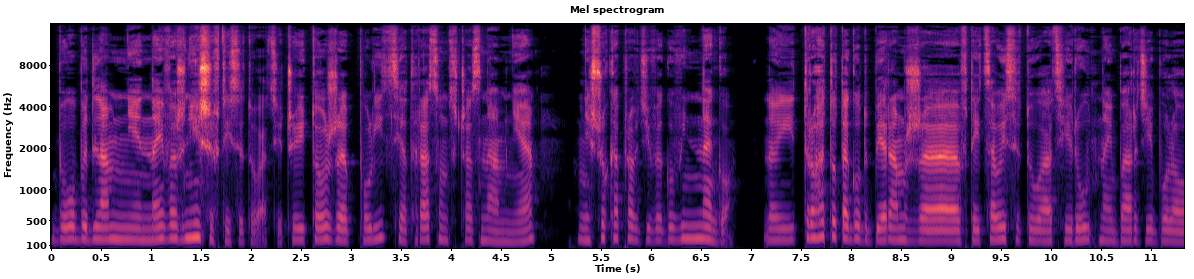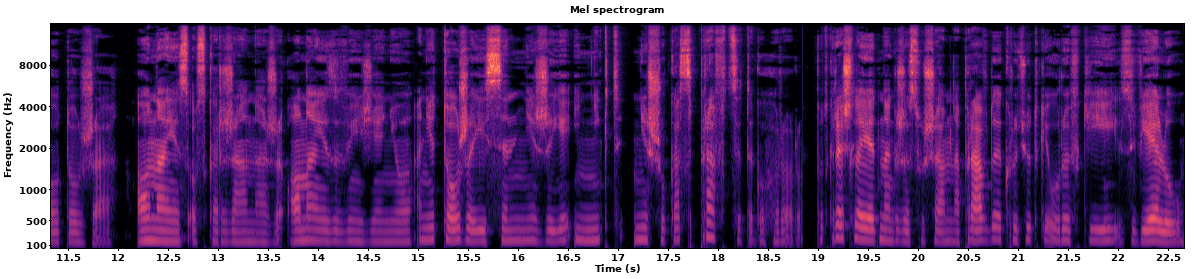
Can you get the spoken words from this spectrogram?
byłoby dla mnie najważniejsze w tej sytuacji, czyli to, że policja tracąc czas na mnie, nie szuka prawdziwego winnego. No i trochę to tak odbieram, że w tej całej sytuacji Ruth najbardziej bolało to, że ona jest oskarżana, że ona jest w więzieniu, a nie to, że jej syn nie żyje i nikt nie szuka sprawcy tego horroru. Podkreślę jednak, że słyszałam naprawdę króciutkie urywki z wielu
